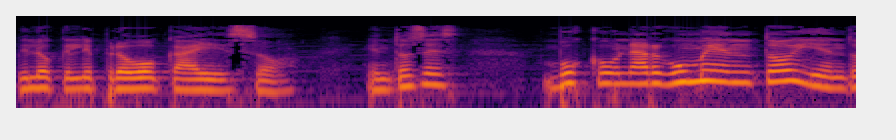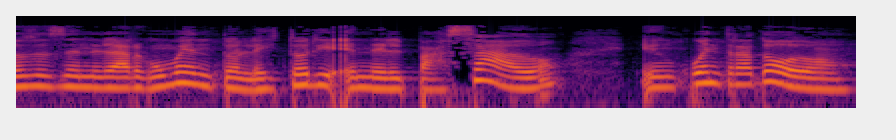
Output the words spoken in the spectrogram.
de lo que le provoca eso. Entonces, busca un argumento y entonces en el argumento, en la historia, en el pasado, encuentra todo.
